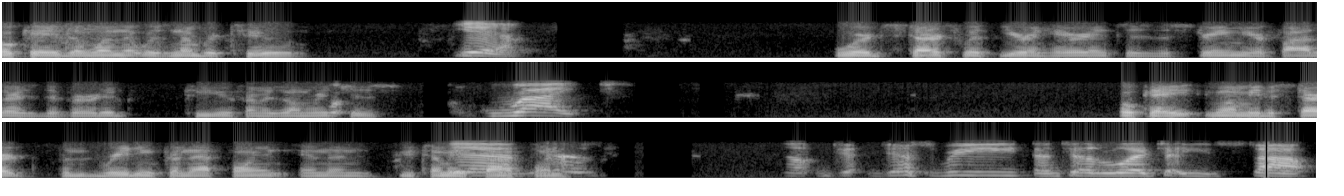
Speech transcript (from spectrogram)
okay, the one that was number two. Yeah. Where it starts with your inheritance is the stream your father has diverted to you from his own riches. Right. Okay, you want me to start from reading from that point, and then you tell me yeah, to stop when? No, j- just read until the Lord tell you to stop.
